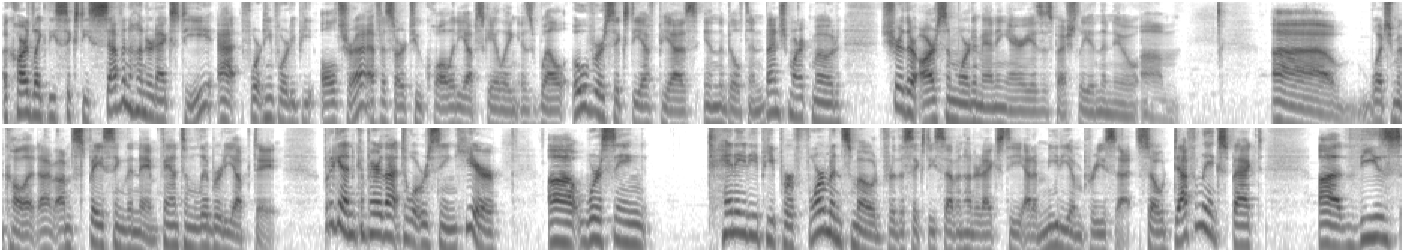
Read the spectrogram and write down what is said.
A card like the 6700 XT at 1440p Ultra FSR2 quality upscaling is well over 60 FPS in the built-in benchmark mode. Sure, there are some more demanding areas, especially in the new, um, uh, whatchamacallit, I'm spacing the name, Phantom Liberty update. But again, compare that to what we're seeing here. Uh, we're seeing 1080p performance mode for the 6700 XT at a medium preset. So definitely expect uh, these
